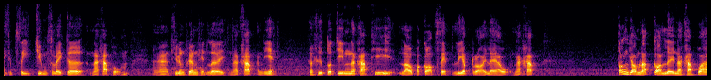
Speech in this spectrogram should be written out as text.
144 Gym Slaker นะครับผม ที่เพื่อนๆเห็นเลยนะครับ อันนี้ก็คือตัวจิมนะครับที่เราประกอบเสร็จเรียบร้อยแล้วนะครับ ต้องยอมรับก่อนเลยนะครับว่า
